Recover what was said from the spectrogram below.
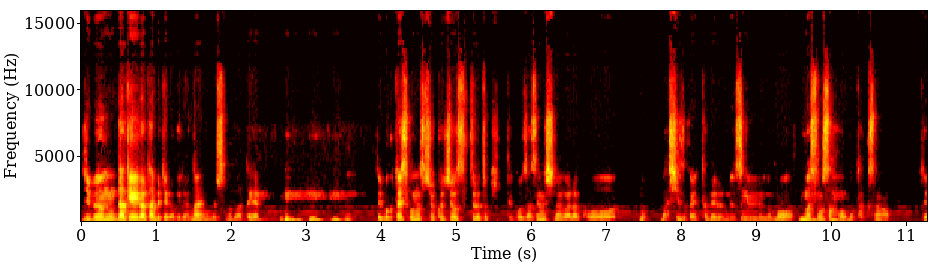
自分だけが食べてるわけではないので、その場で。うんうんで、僕たちこの食事をするときって、こう、座禅をしながら、こう、まあ、静かに食べるんですけれども、うんまあ、その作法もたくさんあって、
